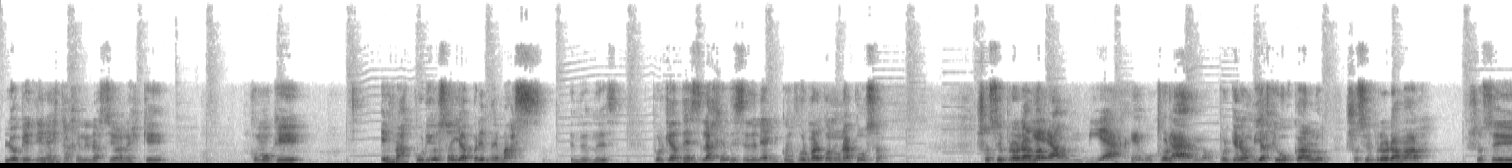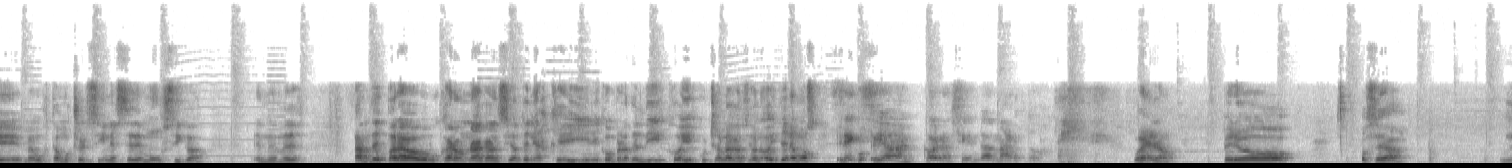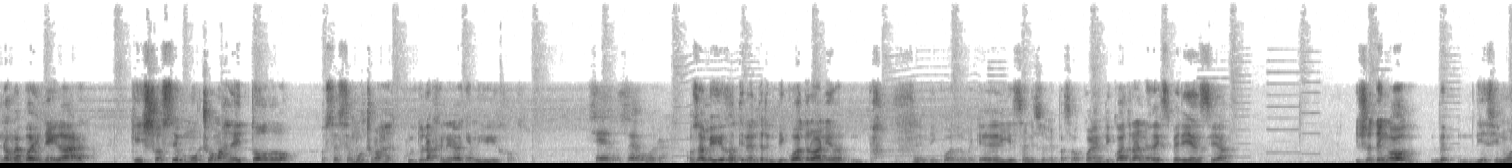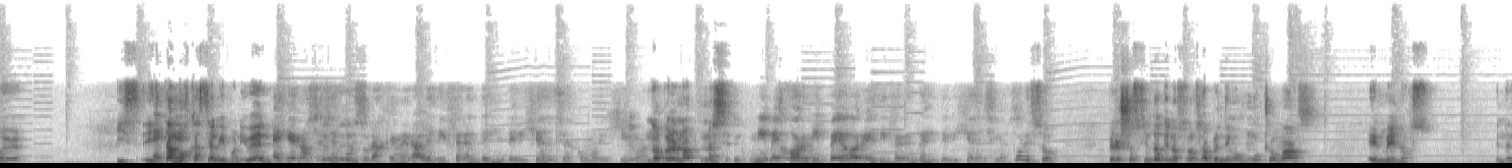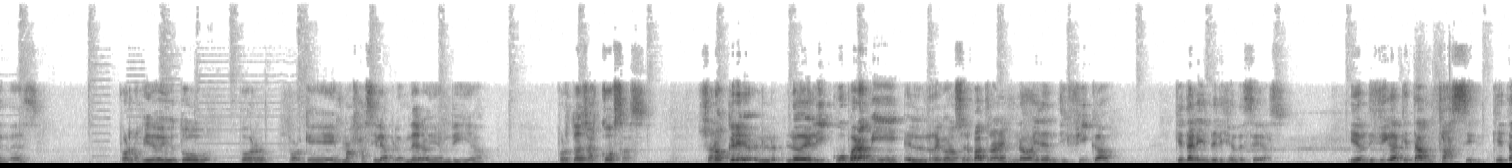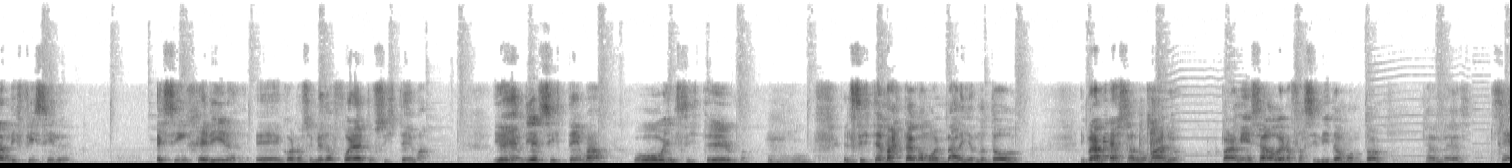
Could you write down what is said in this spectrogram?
lo que tiene esta generación es que como que es más curiosa y aprende más, ¿entendés? Porque antes la gente se tenía que conformar con una cosa. Yo sé programar. Porque era un viaje buscarlo. porque era un viaje buscarlo. Yo sé programar. Yo sé, me gusta mucho el cine, sé de música, ¿entendés? Antes para buscar una canción tenías que ir y comprarte el disco y escuchar la canción. Hoy tenemos... Sección Conociendo a Marto. Bueno, pero, o sea, no me podés negar que yo sé mucho más de todo, o sea, sé mucho más de cultura general que mis viejos. Sí, eso seguro. O sea, mis viejos tienen 34 años, 34, me quedé 10 años en el pasado, 44 años de experiencia. Y yo tengo 19. Y, estamos casi al mismo nivel. Es que no sé si cultura general es diferentes inteligencias, como dijimos. No, pero no, no es... Ni mejor ni peor, es diferentes inteligencias. Por eso. Pero yo siento que nosotros aprendimos mucho más en menos. ¿Entendés? Por los videos de YouTube, por, porque es más fácil aprender hoy en día. Por todas esas cosas. Yo no creo. Lo del IQ para mí, el reconocer patrones no identifica qué tan inteligente seas. Identifica qué tan fácil, qué tan difícil es ingerir eh, conocimiento fuera de tu sistema. Y hoy en día el sistema. Uy, el sistema. Uh, el sistema está como invadiendo todo. Y para mí no es algo malo. Para mí es algo que nos facilita un montón. ¿Entendés? Sí.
